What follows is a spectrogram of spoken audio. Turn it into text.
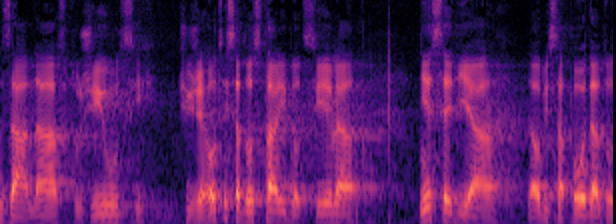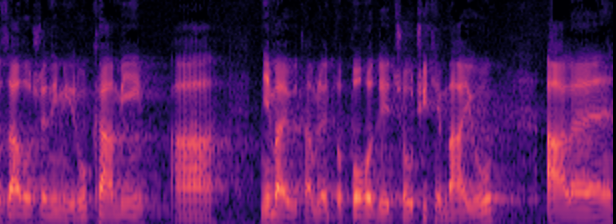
za nás tu žijúcich. Čiže hoci sa dostali do cieľa, nesedia, dal by sa povedať, so založenými rukami a nemajú tam len to pohodlie, čo určite majú, ale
